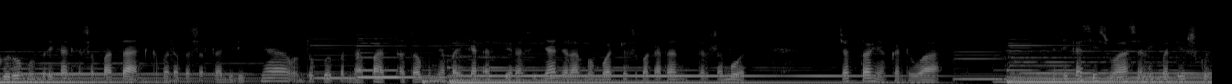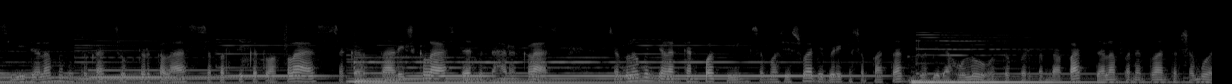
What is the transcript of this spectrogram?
guru memberikan kesempatan kepada peserta didiknya untuk berpendapat atau menyampaikan aspirasinya dalam membuat kesepakatan tersebut. Contoh yang kedua, ketika siswa saling berdiskusi dalam menentukan struktur kelas seperti ketua kelas, sekretaris kelas, dan bendahara kelas. Sebelum menjalankan voting, semua siswa diberi kesempatan terlebih dahulu untuk berpendapat dalam penentuan tersebut.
